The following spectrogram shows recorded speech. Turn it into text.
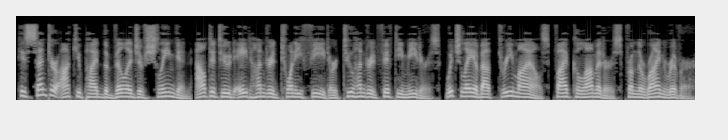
His center occupied the village of Schliengen altitude 820 feet or 250 meters, which lay about 3 miles 5 kilometers from the Rhine River.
